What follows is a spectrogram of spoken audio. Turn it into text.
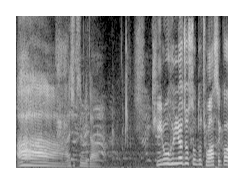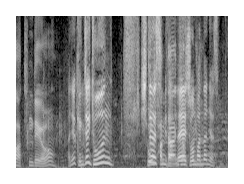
아 아쉽습니다. 뒤로 흘려줬어도 좋았을 것 같은데요. 아니요 굉장히 좋은 시도였습니다. 네 좋은 판단이었습니다. 판단이었습니다.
